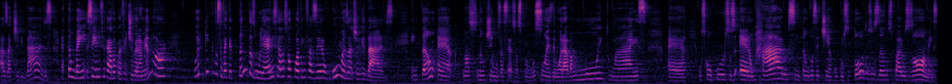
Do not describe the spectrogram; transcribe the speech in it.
as atividades é, também significava que o efetivo era menor. Por que, que você vai ter tantas mulheres se elas só podem fazer algumas atividades? Então, é, nós não tínhamos acesso às promoções, demorava muito mais. É, os concursos eram raros, então você tinha concurso todos os anos para os homens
